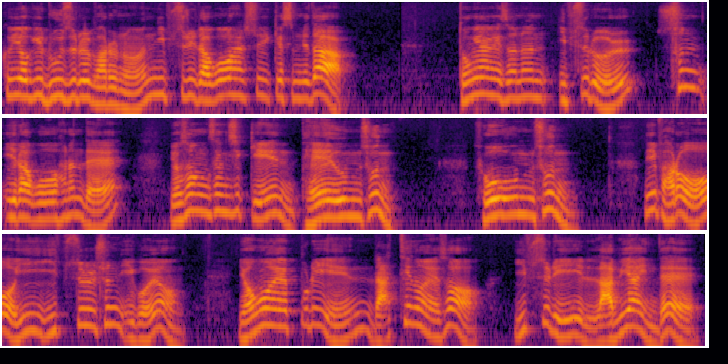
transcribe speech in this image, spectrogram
그 여기 루즈를 바르는 입술이라고 할 수 있겠습니다. 동양에서는 입술을 순이라고 하는데 여성 생식기인 대음순, 소음순이 바로 이 입술순이고요. 영어의 뿌리인 라틴어에서 입술이 라비아인데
